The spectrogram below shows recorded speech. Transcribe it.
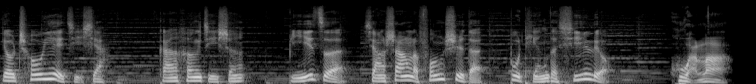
又抽噎几下，干哼几声，鼻子像伤了风似的，不停地吸溜。哭完了，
